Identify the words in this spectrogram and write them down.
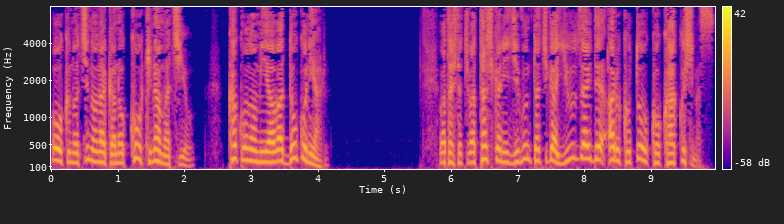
多くの地の中の高貴な町よ。過去の宮はどこにある？私たちは確かに自分たちが有罪であることを告白します。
